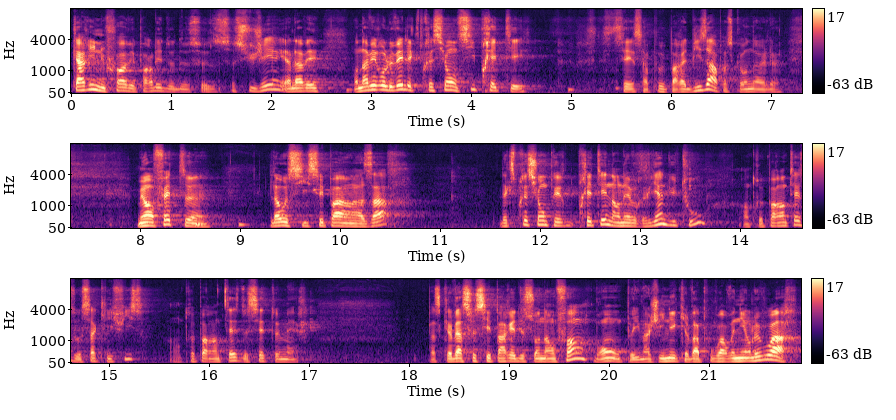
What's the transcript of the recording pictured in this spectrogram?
Karine, une fois, avait parlé de, ce, sujet, et on avait relevé l'expression s'y prêter. Ça peut paraître bizarre, parce qu'on a le... Mais en fait, là aussi, ce n'est pas un hasard. L'expression prêter n'enlève rien du tout, entre parenthèses, au sacrifice, entre parenthèses, de cette mère. Parce qu'elle va se séparer de son enfant, bon, on peut imaginer qu'elle va pouvoir venir le voir.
